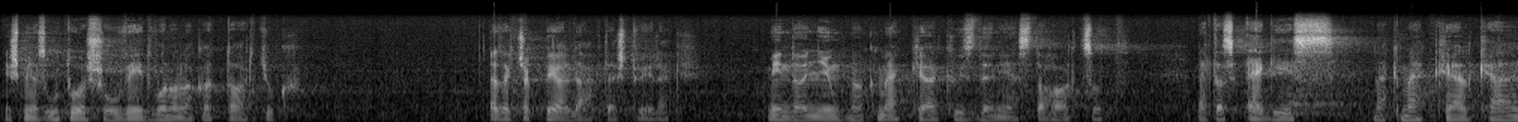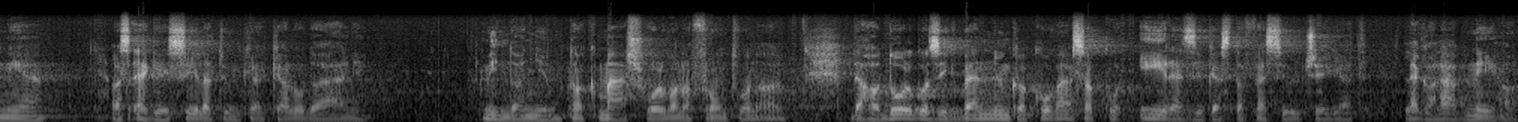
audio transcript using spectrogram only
és mi az utolsó védvonalakat tartjuk. Ezek csak példák, testvérek. Mindannyiunknak meg kell küzdeni ezt a harcot, mert az egésznek meg kell kelnie, az egész életünkkel kell odaállni. Mindannyiunknak máshol van a frontvonal. De ha dolgozik bennünk a kovász, akkor érezzük ezt a feszültséget, legalább néha.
